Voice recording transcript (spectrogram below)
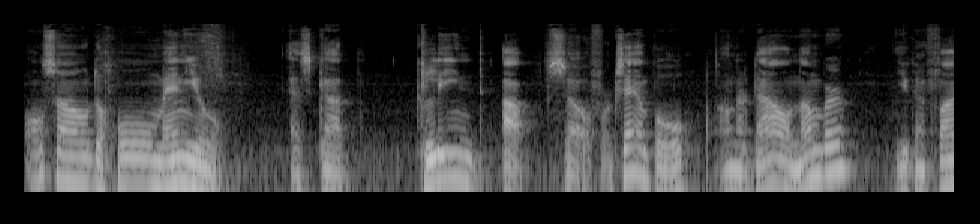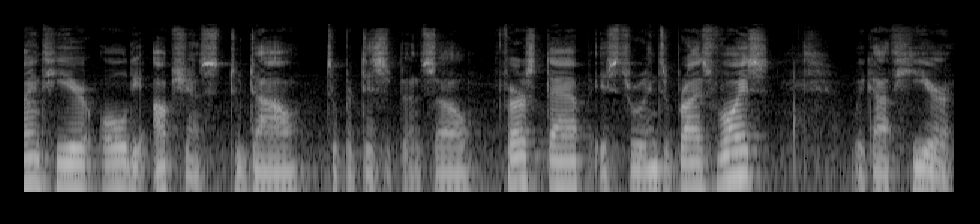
Also the whole menu has got cleaned up. So for example under dial number you can find here all the options to dial to participants. So first tab is through enterprise voice. We got here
